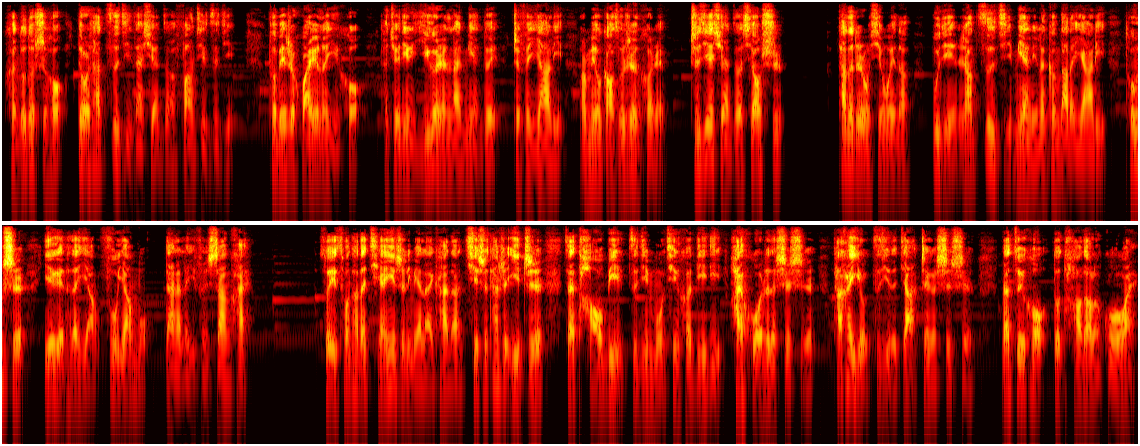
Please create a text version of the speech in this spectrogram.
很多的时候都是他自己在选择放弃自己，特别是怀孕了以后，他决定一个人来面对这份压力，而没有告诉任何人，直接选择消失。他的这种行为呢，不仅让自己面临了更大的压力，同时也给他的养父养母带来了一份伤害。所以从他的潜意识里面来看呢，其实他是一直在逃避自己母亲和弟弟还活着的事实，他还有自己的家这个事实，那最后都逃到了国外。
